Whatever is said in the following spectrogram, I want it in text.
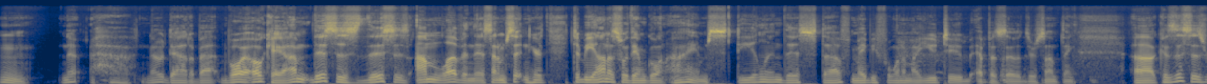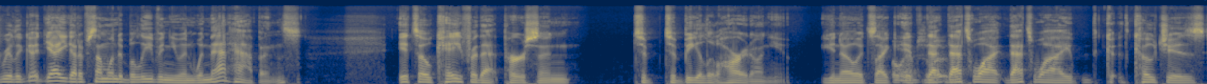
Hmm. No, no doubt about it. boy. Okay, I'm. This is this is. I'm loving this, and I'm sitting here. To be honest with you, I'm going. I am stealing this stuff, maybe for one of my YouTube episodes or something, because uh, this is really good. Yeah, you got to have someone to believe in you, and when that happens, it's okay for that person to to be a little hard on you. You know, it's like oh, it, that. That's why. That's why coaches,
